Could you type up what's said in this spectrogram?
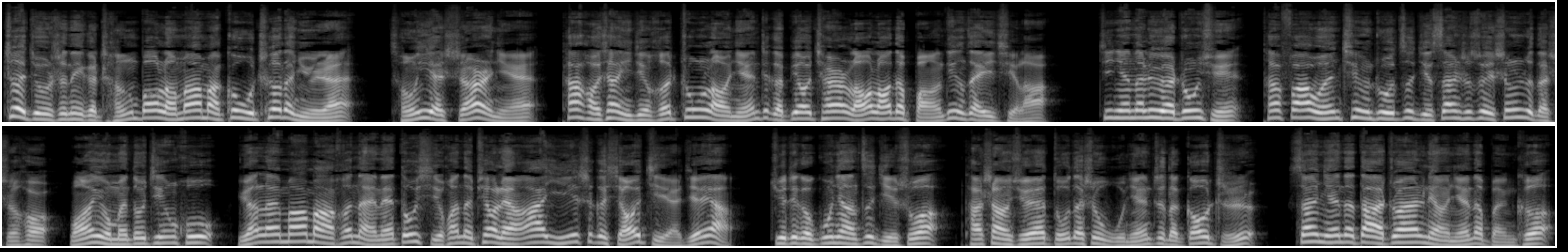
这就是那个承包了妈妈购物车的女人。从业十二年，她好像已经和中老年这个标签牢牢地绑定在一起了。今年的六月中旬，她发文庆祝自己三十岁生日的时候，网友们都惊呼：“原来妈妈和奶奶都喜欢的漂亮阿姨是个小姐姐呀！”据这个姑娘自己说，她上学读的是五年制的高职，三年的大专，两年的本科。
